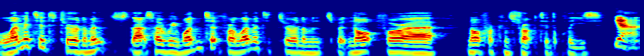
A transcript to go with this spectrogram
limited tournaments. That's how we want it for limited tournaments, but not for uh not for constructed, please. Yeah,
